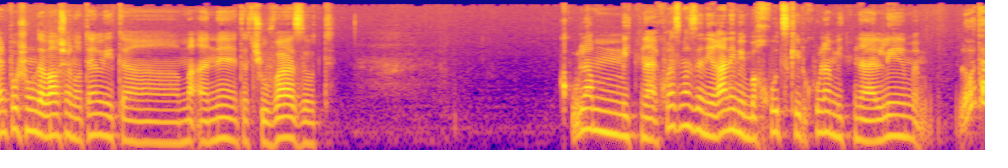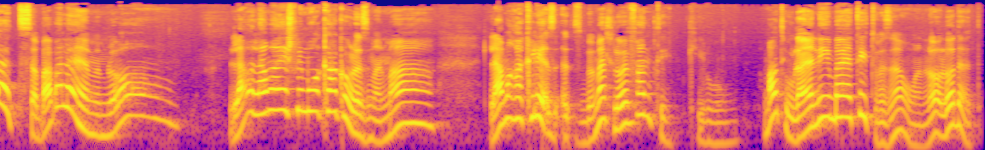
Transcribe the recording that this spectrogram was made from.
אין פה שום דבר שנותן לי את המענה, את התשובה הזאת. כולם מתנהלים, כל הזמן זה נראה לי מבחוץ, כאילו כולם מתנהלים, הם, לא יודעת, סבבה להם, הם לא... למה, למה יש לי מועקה כל הזמן? מה... למה רק לי? אז, אז באמת לא הבנתי, כאילו, אמרתי, אולי אני בעייתית, וזהו, אני לא, לא יודעת.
